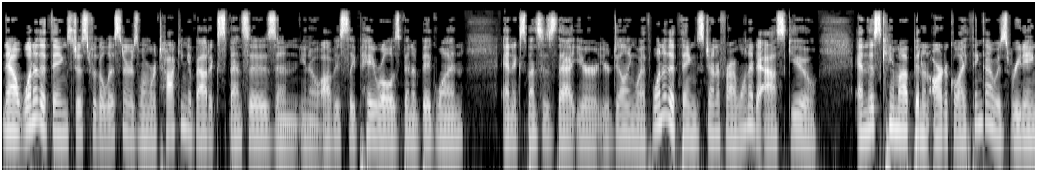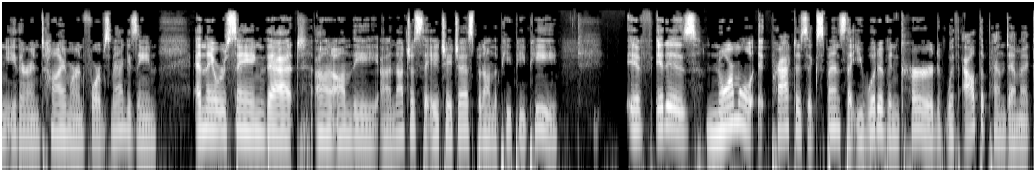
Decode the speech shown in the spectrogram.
Now, one of the things, just for the listeners, when we're talking about expenses, and you know, obviously payroll has been a big one and expenses that you're you're dealing with. One of the things, Jennifer, I wanted to ask you, and this came up in an article I think I was reading either in Time or in Forbes magazine, and they were saying that uh, on the uh, not just the HHS but on the PPP, if it is normal practice expense that you would have incurred without the pandemic,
